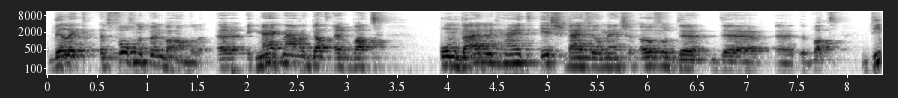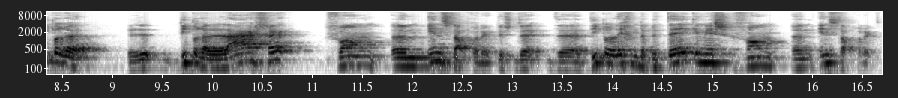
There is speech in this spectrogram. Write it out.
wil ik het volgende punt behandelen. ik merk namelijk dat er wat onduidelijkheid is bij veel mensen over de, de, eh, de wat diepere, diepere lagen van een instapproduct. Dus de, de dieperliggende betekenis van een instapproduct.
